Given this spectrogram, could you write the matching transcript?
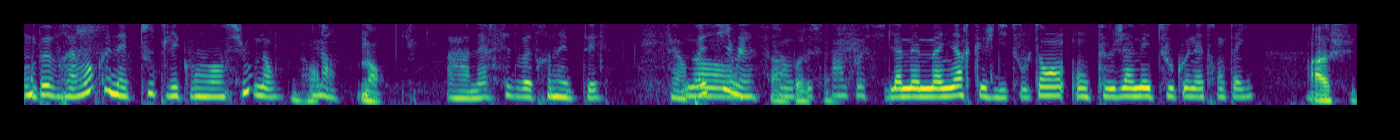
On peut vraiment connaître toutes les conventions? Non. Non. Non. Non. Ah, merci de votre honnêteté. C'est impossible. C'est impossible. Impossible. De la même manière que je dis tout le temps, on peut jamais tout connaître en paye. Ah, je suis,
